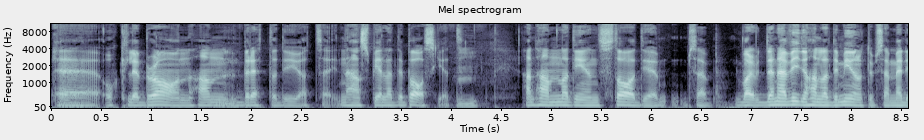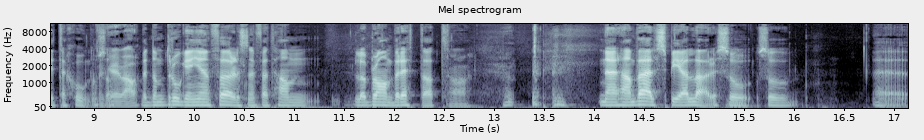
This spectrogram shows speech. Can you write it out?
Okej. eh, Och LeBron, han Mm. berättade ju att så här, när han spelade basket Mm. Han hamnade i en stadie, så här, var, den här videon handlade mer om typ så meditation och så Okej, ja. Men de drog en jämförelse för att han, LeBron berättade att Ja. när han väl spelar så, Mm. så, eh,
